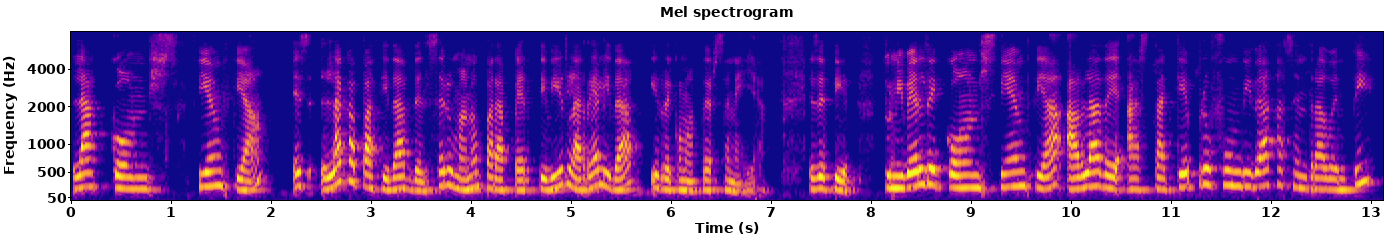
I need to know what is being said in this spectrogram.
La conciencia es la capacidad del ser humano para percibir la realidad y reconocerse en ella. Es decir, tu nivel de conciencia habla de hasta qué profundidad has entrado en ti,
